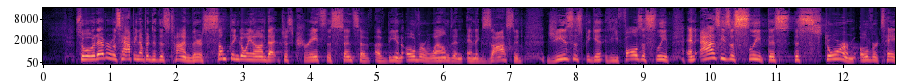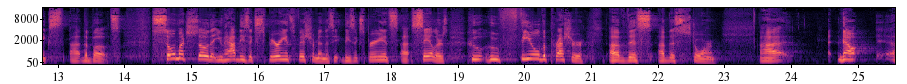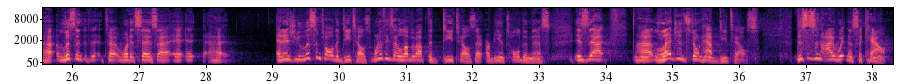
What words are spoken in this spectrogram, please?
So, whatever was happening up until this time, there's something going on that just creates this sense of, of being overwhelmed and, and exhausted. Jesus begins, he falls asleep, and as he's asleep, this, this storm overtakes uh, the boats. So much so that you have these experienced fishermen, this, these experienced uh, sailors who, who feel the pressure of this, of this storm. Uh, now, uh, listen to what it says. Uh, it, uh, and as you listen to all the details, one of the things I love about the details that are being told in this is that uh, legends don't have details. This is an eyewitness account.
